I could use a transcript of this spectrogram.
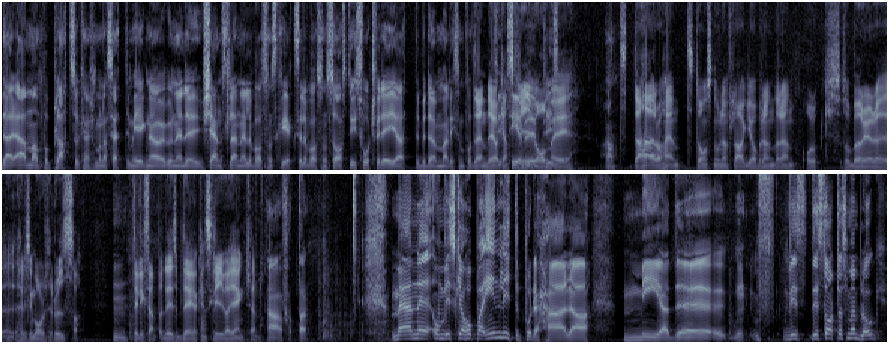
där är man på plats så kanske man har sett det med egna ögon eller känslan eller vad som skreks eller vad som sades. Det är svårt för dig att bedöma liksom på Det enda jag kan skriva om är att det här har hänt, de snodde en flagga och brände den och så började Helsingborg rusa. Mm. Till exempel. Det är typ det jag kan skriva egentligen. Ja, jag fattar. Men eh, om vi ska hoppa in lite på det här eh, med... Eh, det startar som en blogg.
